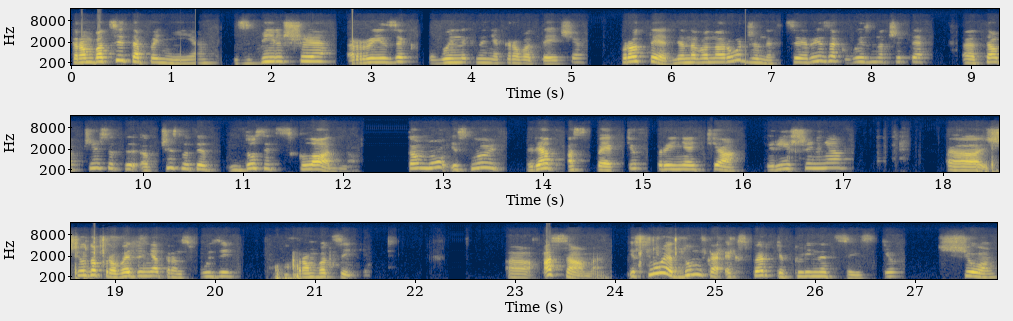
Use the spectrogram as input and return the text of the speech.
Тромбоцитопенія збільшує ризик виникнення кровотечі, проте для новонароджених цей ризик визначити е, та обчислити, обчислити досить складно. Тому існують ряд аспектів прийняття рішення е, щодо проведення трансфузій тромбоцитів. А а саме, існує думка експертів-клініцистів, що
